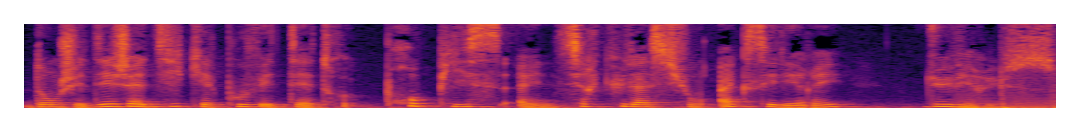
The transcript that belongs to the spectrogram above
dont j'ai déjà dit qu'elle pouvait être propice à une circulation accélérée du virus.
